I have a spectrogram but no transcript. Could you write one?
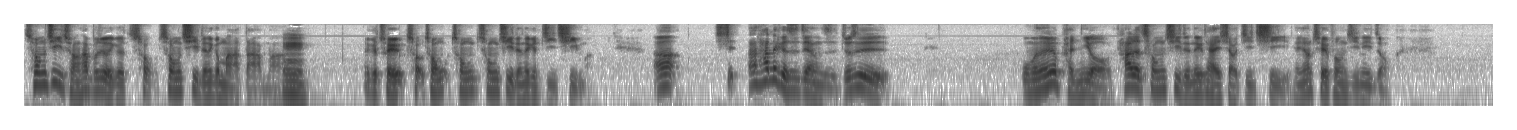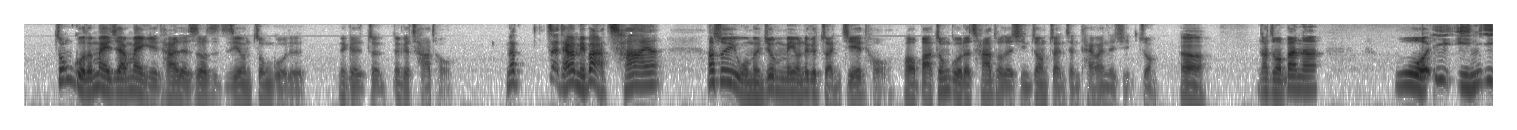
充气床它不是有一个充充气的那个马达吗？嗯，那个吹充充充充气的那个机器嘛。啊，是啊，他那个是这样子，就是我们那个朋友他的充气的那台小机器，很像吹风机那种。中国的卖家卖给他的时候是直接用中国的那个转那个插头，那在台湾没办法插呀，那所以我们就没有那个转接头哦，把中国的插头的形状转成台湾的形状。嗯，那怎么办呢？我一迎一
